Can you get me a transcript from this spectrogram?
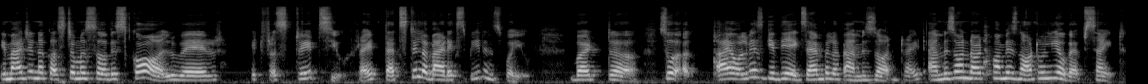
imagine a customer service call where it frustrates you, right? That's still a bad experience for you. But uh, so uh, I always give the example of Amazon, right? Amazon.com is not only a website,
